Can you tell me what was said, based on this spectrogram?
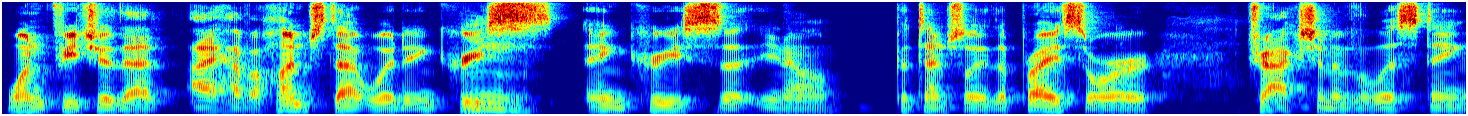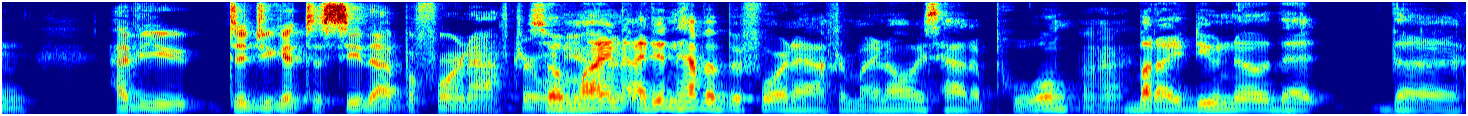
one feature that I have a hunch that would increase Hmm. increase uh, you know potentially the price or traction of the listing. Have you did you get to see that before and after? So mine, I didn't have a before and after. Mine always had a pool, Okay. but I do know that the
